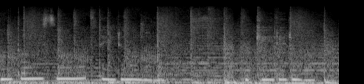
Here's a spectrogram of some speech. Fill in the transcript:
本当にそう思っているのなら受け入れるわ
